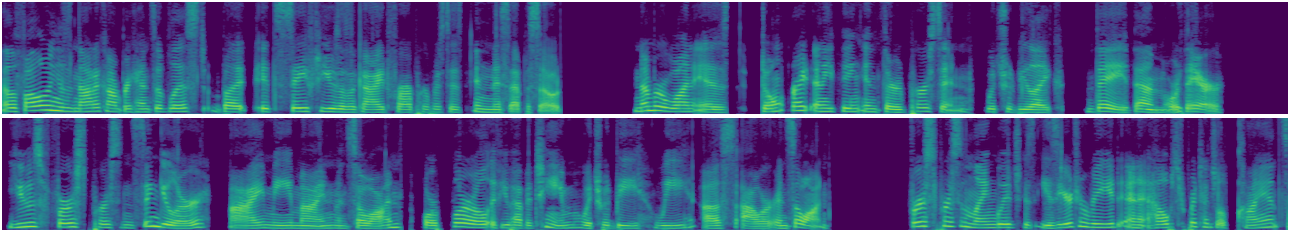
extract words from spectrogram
Now, the following is not a comprehensive list, but it's safe to use as a guide for our purposes in this episode. Number one is don't write anything in third person, which would be like they, them, or their. Use first person singular I, me, mine, and so on, or plural if you have a team, which would be we, us, our, and so on. First person language is easier to read and it helps your potential clients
